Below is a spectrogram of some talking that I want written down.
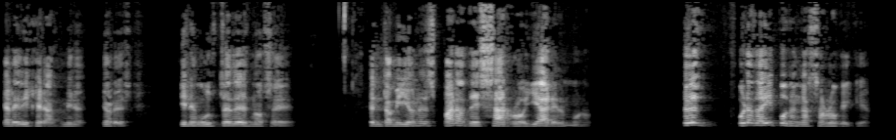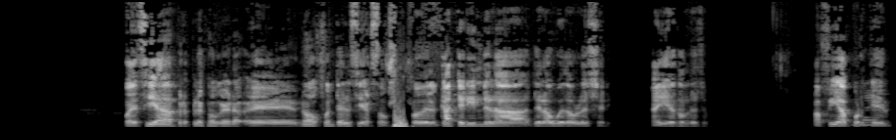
ya le dijeras, miren, señores, tienen ustedes, no sé, 60 millones para desarrollar el mono. Entonces, fuera de ahí pueden gastar lo que quieran. Como decía Perplejo, que era, eh, no, Fuente del Cierzo, lo del catering de la, de la W Series. Ahí es donde se la FIA porque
